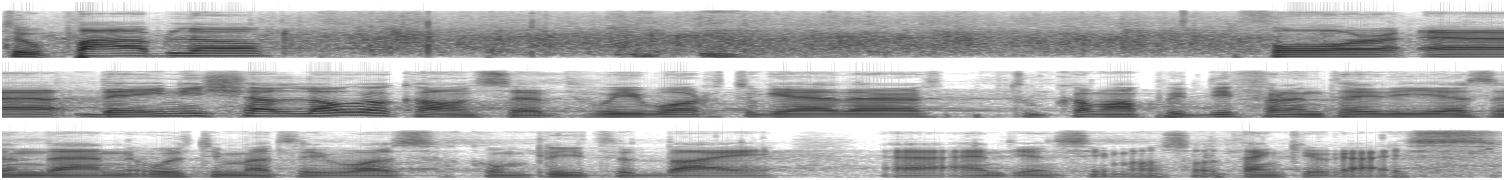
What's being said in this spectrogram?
to Pablo for uh, the initial logo concept. We worked together to come up with different ideas, and then ultimately was completed by uh, Andy and Simon. So thank you, guys.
